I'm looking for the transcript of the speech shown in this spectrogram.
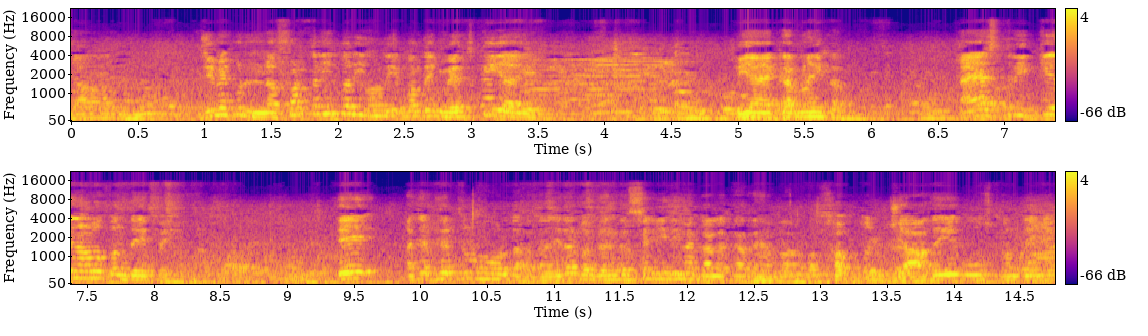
ਜਾਂ ਜਿਵੇਂ ਕੋਈ ਨਫ਼ਰਤ ਨਹੀਂ ਭਰੀ ਹੁੰਦੀ, ਬੰਦੇ ਮਿੱਥ ਕੀ ਆਏ? ਵੀ ਐ ਕਰਨਾ ਹੀ ਕਰਨਾ। ਇਸ ਤਰੀਕੇ ਨਾਲ ਉਹ ਬੰਦੇ ਪਏ। ਤੇ ਅੱਛਾ, ਫਿਰ ਤੁਹਾਨੂੰ ਹੋਰ ਦੱਸਦਾ, ਜਿਹੜਾ ਬਲਵਿੰਦਰ ਸਿੰਘ ਜੀ ਦੀ ਮੈਂ ਗੱਲ ਕਰ ਰਿਹਾ ਬਾਰ-ਬਾਰ ਸਭ ਤੋਂ ਜ਼ਿਆਦਾ ਉਸ ਬੰਦੇ ਨੇ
